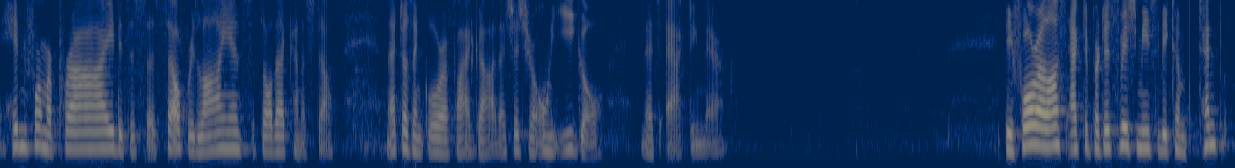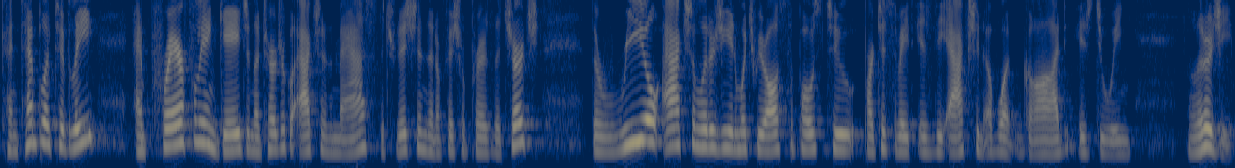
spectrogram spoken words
hidden form of pride, it's a self reliance, it's all that kind of stuff. And that doesn't glorify God. That's just your own ego that's acting there. Before all else, active participation means to be contemplatively and prayerfully engage in the liturgical action of the Mass, the traditions and official prayers of the Church. The real action liturgy in which we are all supposed to participate is the action of what God is doing in liturgy.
